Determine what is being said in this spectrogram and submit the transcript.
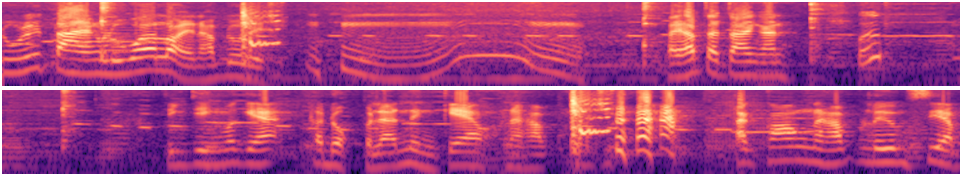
ดูด้วยตายังรู้ว่าอร่อยนะครับ ดูดิไปครับจัดจานกันปึ๊บจริง ๆ เมื่อกี้กระดกไปแล้วหนึ่งแก้วนะครับตากล้องนะครับ ลืมเสียบ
